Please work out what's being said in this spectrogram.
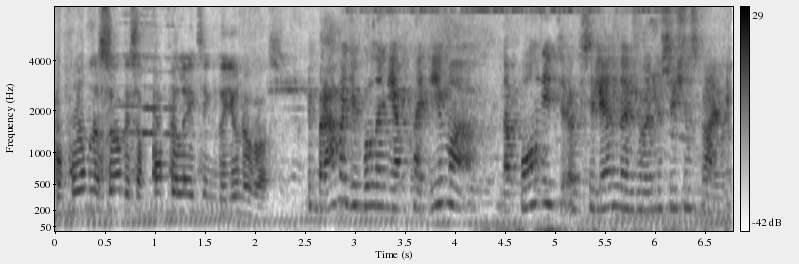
perform the service of populating the universe. И Брамаде было необходимо наполнить Вселенную живыми существами.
